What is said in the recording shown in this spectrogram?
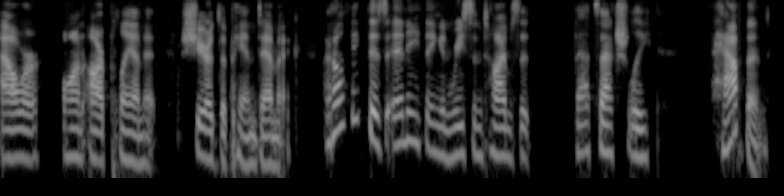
our on our planet shared the pandemic. I don't think there's anything in recent times that that's actually happened.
